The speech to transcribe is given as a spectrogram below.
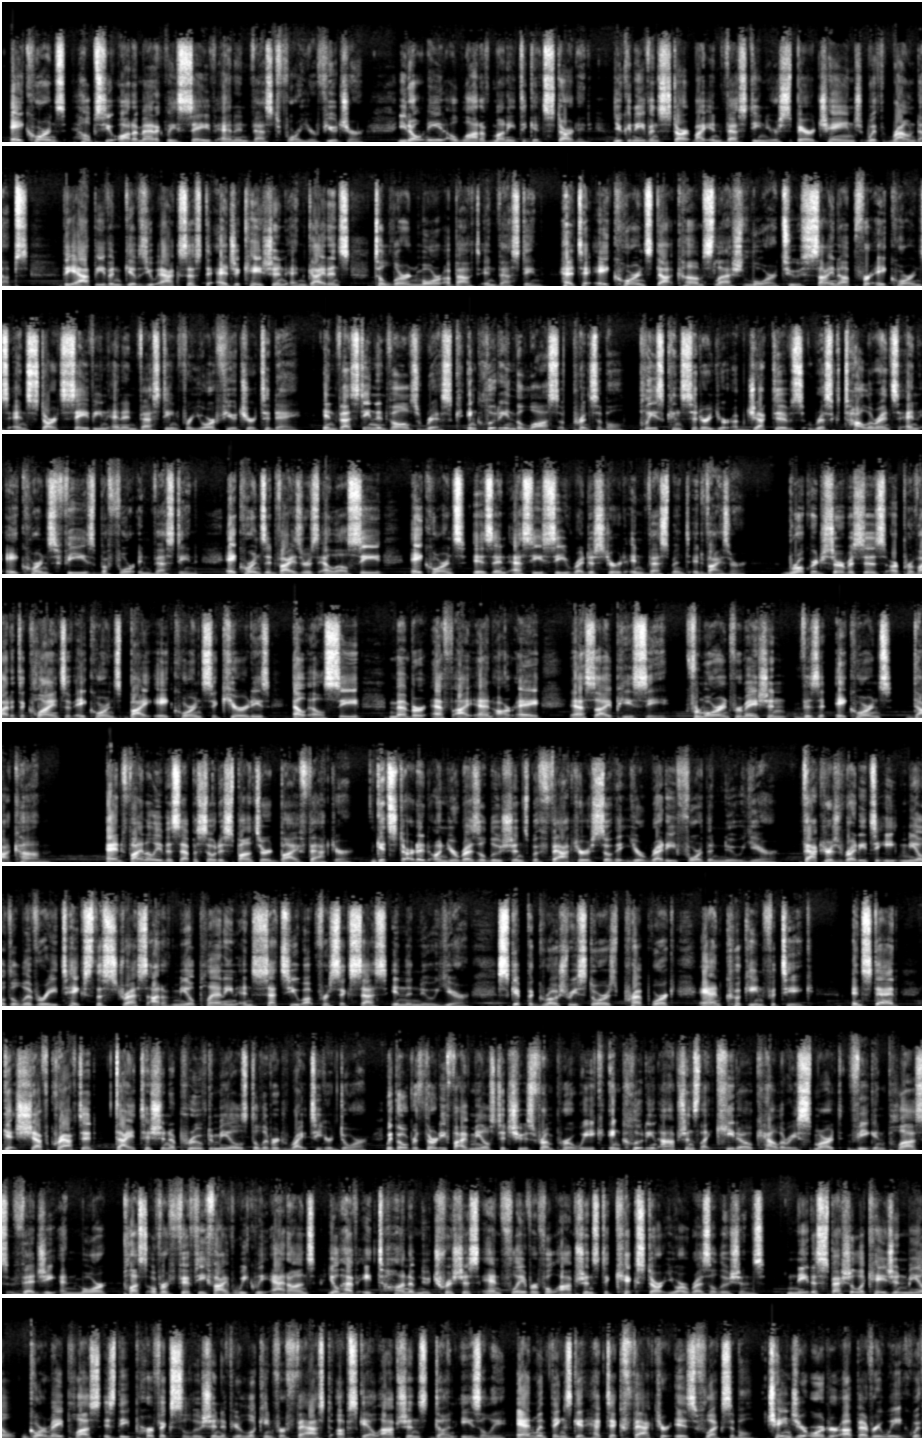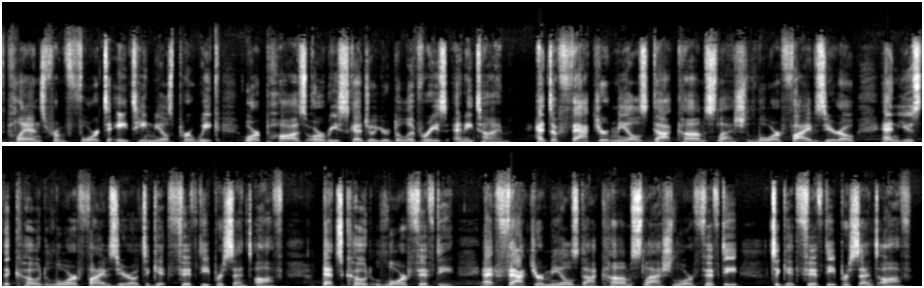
Acorns helps you automatically save and invest for your future. You don't need a lot of money to get started. You can even start by investing your spare change with roundups. The app even gives you access to education and guidance to learn more about investing. Head to acorns.com/lore to sign up for Acorns and start saving and investing for your future today. Investing involves risk, including the loss of principal. Please consider your objectives, risk tolerance, and Acorns fees before investing. Acorns Advisors LLC, Acorns is an SEC registered investment advisor. Brokerage services are provided to clients of Acorns by Acorns Securities LLC, member FINRA SIPC. For more information, visit acorns.com. And finally, this episode is sponsored by Factor. Get started on your resolutions with Factor so that you're ready for the new year. Factor's ready to eat meal delivery takes the stress out of meal planning and sets you up for success in the new year. Skip the grocery stores, prep work, and cooking fatigue. Instead, get chef crafted, dietitian approved meals delivered right to your door. With over 35 meals to choose from per week, including options like keto, calorie smart, vegan plus, veggie, and more, plus over 55 weekly add ons, you'll have a ton of nutritious and flavorful options to kickstart your resolutions. Need a special occasion meal? Gourmet Plus is the perfect solution if you're looking for fast, upscale options done easily. And when things get hectic, Factor is flexible. Change your order up every week with plans from 4 to 18 meals per week, or pause or reschedule your deliveries anytime. Head to factormeals.com slash lore50 and use the code lore50 to get 50% off. That's code lore50 at factormeals.com slash lore50 to get 50% off.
